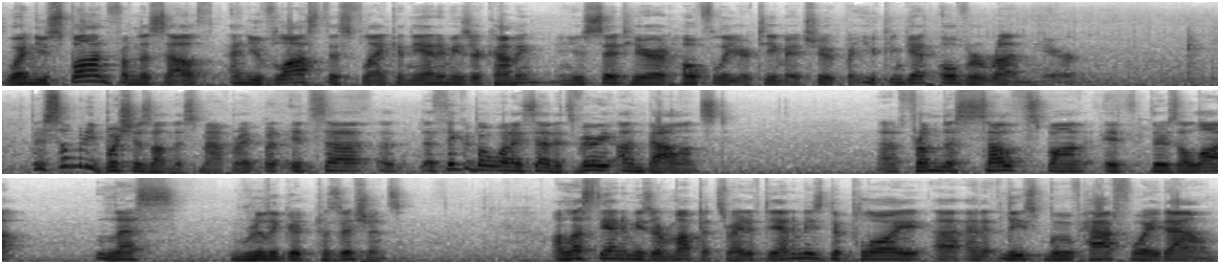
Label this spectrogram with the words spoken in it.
when you spawn from the south and you've lost this flank and the enemies are coming, and you sit here and hopefully your teammates shoot, but you can get overrun here. There's so many bushes on this map, right? But it's, uh, uh think about what I said, it's very unbalanced. Uh, from the south spawn, it, there's a lot less really good positions. Unless the enemies are Muppets, right? If the enemies deploy uh, and at least move halfway down,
